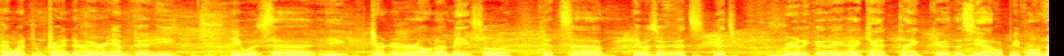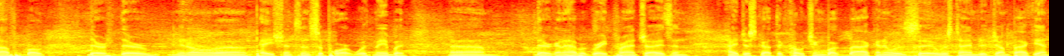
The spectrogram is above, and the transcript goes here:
I went from trying to hire him to he, he was uh, he turned it around on me. So it's uh, it was it's it's really good. I, I can't thank uh, the Seattle people enough about their their you know uh, patience and support with me. But um, they're going to have a great franchise, and I just got the coaching bug back, and it was it was time to jump back in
